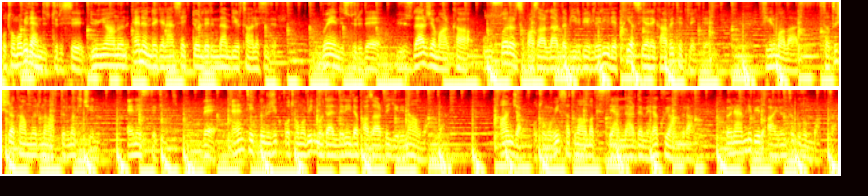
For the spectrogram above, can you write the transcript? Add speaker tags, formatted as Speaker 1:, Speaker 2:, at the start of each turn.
Speaker 1: Otomobil endüstrisi dünyanın en önde gelen sektörlerinden bir tanesidir. Bu endüstride yüzlerce marka uluslararası pazarlarda birbirleriyle kıyasıya rekabet etmekte. Firmalar satış rakamlarını arttırmak için en estetik ve en teknolojik otomobil modelleriyle pazarda yerini almakta. Ancak otomobil satın almak isteyenlerde merak uyandıran önemli bir ayrıntı bulunmakta.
